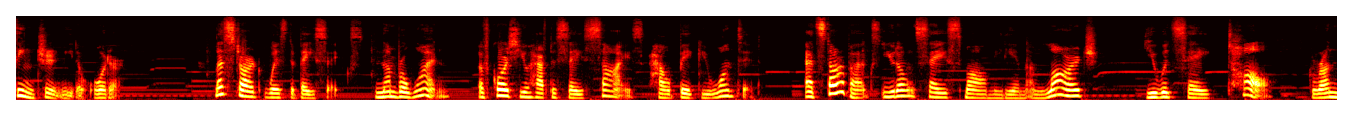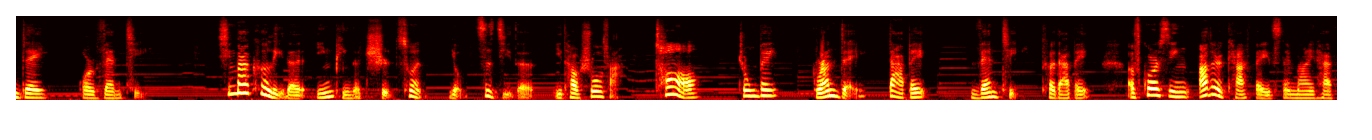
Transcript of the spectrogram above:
定制你的 order。Let's start with the basics. Number one, of course, you have to say size, how big you want it. At Starbucks, you don't say small, medium, and large. You would say tall, grande, or venti. 星巴克里的饮品的尺寸有自己的一套说法。Tall 中杯，grande 大杯，venti 特大杯。Of course, in other cafes, they might have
